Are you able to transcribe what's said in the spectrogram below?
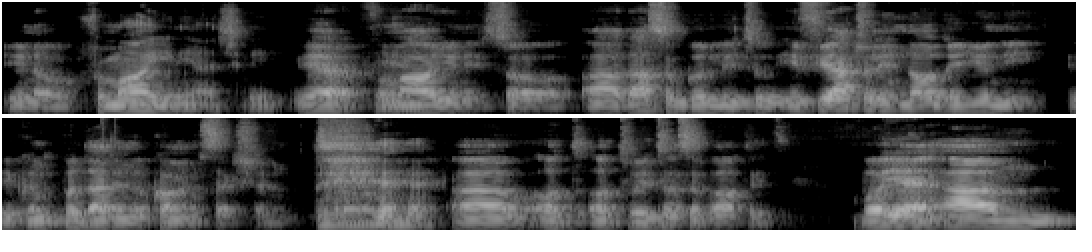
You know, From our uni, actually. yeah, from Yeah. our uni. So uh, that's a good little. If you actually know the uni, you can put that in the comment section. So, um, or, or tweet us about it. But yeah, um,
